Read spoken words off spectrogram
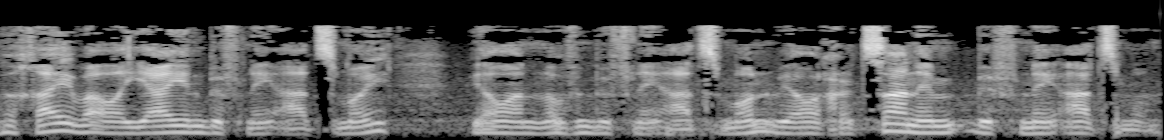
וחייב על היין בפני עצמוי, ועל הנובים בפני עצמון, ועל החרצנים בפני עצמון.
